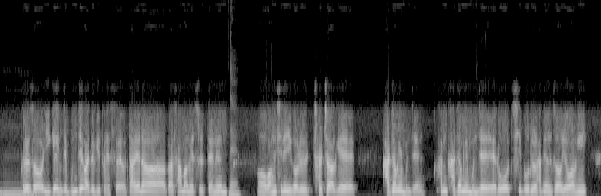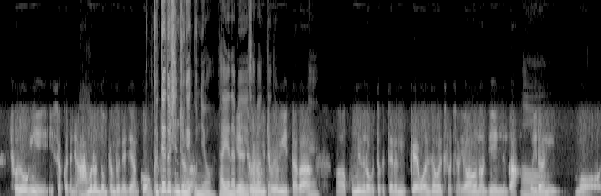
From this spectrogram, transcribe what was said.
음. 그래서 이게 이제 문제가 되기도 했어요. 다이애나가 사망했을 때는 네. 어, 왕실이 이거를 철저하게 가정의 문제, 한 가정의 문제로 치부를 하면서 여왕이 조용히 있었거든요. 아무런 논평도 내지 않고 그때도 신중했군요. 다이애나 비 예, 조용히 사망 때도. 조용히 있다가 네. 어, 국민으로부터 그때는 꽤 원성을 들었죠. 여왕은 어디에 있는가? 어. 뭐 이런 뭐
